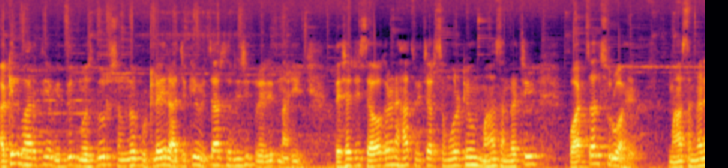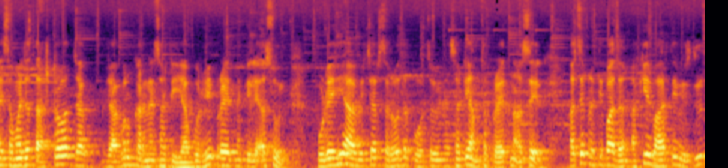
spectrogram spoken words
अखिल भारतीय विद्युत मजदूर संघ कुठल्याही राजकीय विचारसरणीशी प्रेरित नाही. देशाची सेवा करणे हाच विचार समोर ठेवून महासंघाची वाटचाल सुरू आहे. महासंघाने समाजात राष्ट्रवाद जाग जागरूक करण्यासाठी यापूर्वी प्रयत्न केले असून पुढेही हा विचार सर्वत्र पोहोचविण्यासाठी आमचा प्रयत्न असेल असे प्रतिपादन अखिल भारतीय विद्युत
